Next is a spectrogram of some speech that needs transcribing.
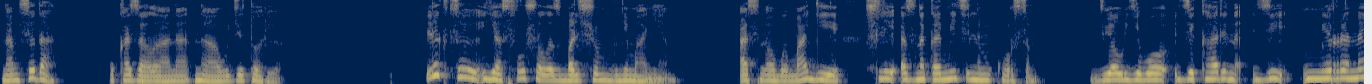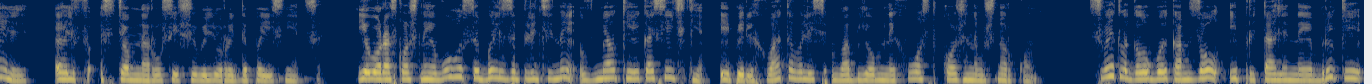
«Нам сюда», — указала она на аудиторию. Лекцию я слушала с большим вниманием. Основы магии шли ознакомительным курсом. Вел его Дикарин Ди Миренель, эльф с темно-русой шевелюрой до поясницы. Его роскошные волосы были заплетены в мелкие косички и перехватывались в объемный хвост кожаным шнурком. Светло-голубой камзол и приталенные брюки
